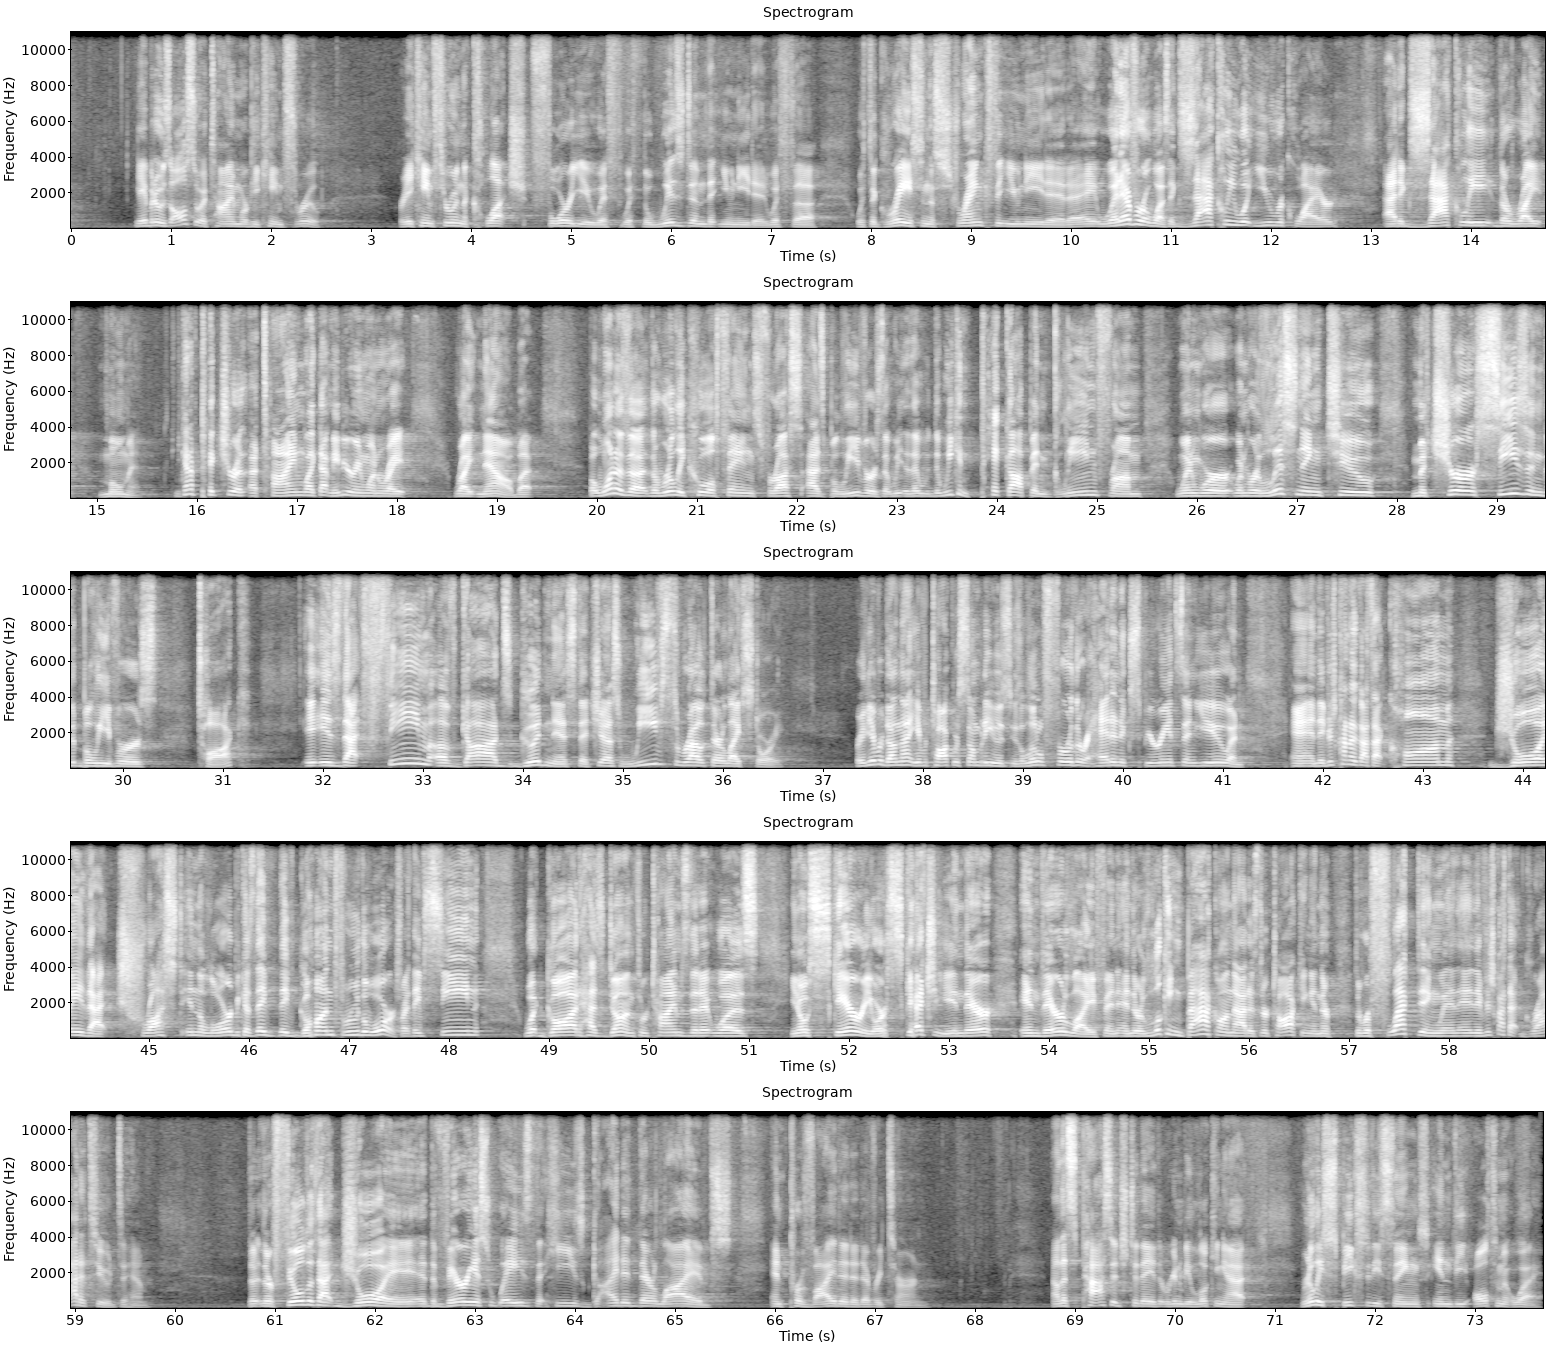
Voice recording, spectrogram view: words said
Yeah, but it was also a time where He came through where he came through in the clutch for you with, with the wisdom that you needed, with the, with the grace and the strength that you needed, eh? whatever it was, exactly what you required at exactly the right moment. Can you kind of picture a, a time like that? Maybe you're in one right, right now, but, but one of the, the really cool things for us as believers that we, that, that we can pick up and glean from when we're, when we're listening to mature, seasoned believers talk is that theme of God's goodness that just weaves throughout their life story. have you ever done that? You ever talk with somebody who's, who's a little further ahead in experience than you, and, and they've just kind of got that calm joy, that trust in the Lord because they've, they've gone through the wars, right? They've seen what God has done through times that it was, you know, scary or sketchy in their, in their life. And, and they're looking back on that as they're talking and they're, they're reflecting, and they've just got that gratitude to Him. They're filled with that joy at the various ways that He's guided their lives and provided at every turn. Now, this passage today that we're going to be looking at really speaks to these things in the ultimate way.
